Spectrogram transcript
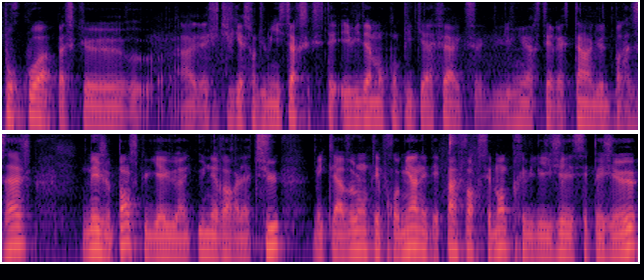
Pourquoi? Parce que euh, la justification du ministère, c'est que c'était évidemment compliqué à faire et que l'université restait un lieu de brassage. Mais je pense qu'il y a eu une erreur là-dessus, mais que la volonté première n'était pas forcément de privilégier les CPGE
